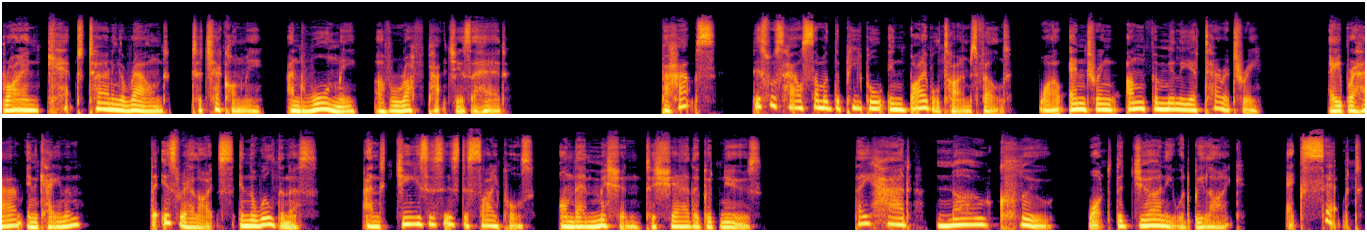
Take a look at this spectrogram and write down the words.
Brian kept turning around to check on me and warn me of rough patches ahead. Perhaps this was how some of the people in Bible times felt while entering unfamiliar territory Abraham in Canaan, the Israelites in the wilderness, and Jesus' disciples on their mission to share the good news. They had no clue what the journey would be like, except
